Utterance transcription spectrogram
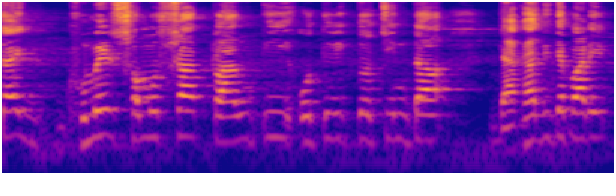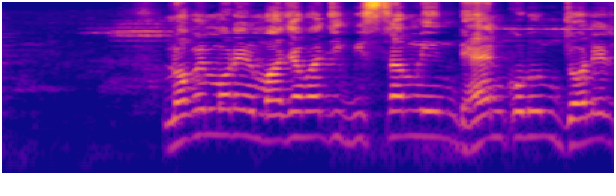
তাই ঘুমের সমস্যা, ক্লান্তি, অতিরিক্ত চিন্তা দেখা দিতে পারে। নভেম্বরের মাঝামাঝি বিশ্রাম নিন, ধ্যান করুন, জলের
